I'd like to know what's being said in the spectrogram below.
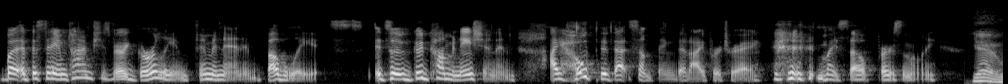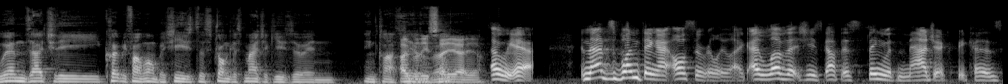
But at the same time, she's very girly and feminine and bubbly. It's it's a good combination, and I hope that that's something that I portray myself personally. Yeah, Rem's actually, correct me if I'm wrong, but she's the strongest magic user in in class. I believe right? so. Yeah, yeah. Oh yeah. And that's one thing I also really like. I love that she's got this thing with magic because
